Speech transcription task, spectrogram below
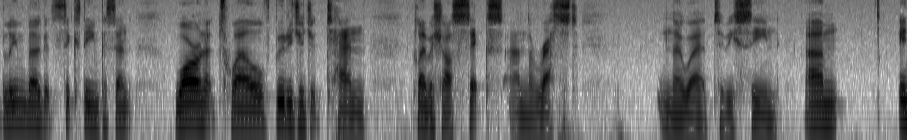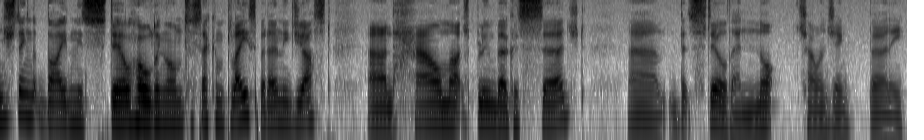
Bloomberg at 16%, Warren at 12, Buttigieg at 10, Klobuchar 6, and the rest nowhere to be seen. Um, interesting that Biden is still holding on to second place, but only just, and how much Bloomberg has surged. Um, but still, they're not challenging Bernie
